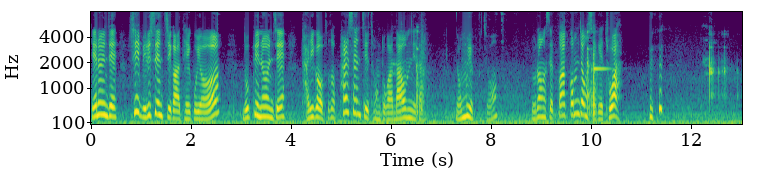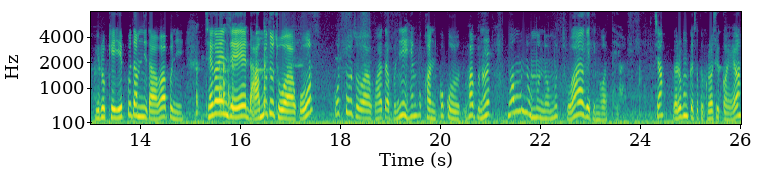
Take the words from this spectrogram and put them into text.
얘는 이제 11cm가 되고요. 높이는 이제 다리가 없어서 8cm 정도가 나옵니다. 너무 예쁘죠? 노란색과 검정색의 조화. 이렇게 예쁘답니다. 화분이. 제가 이제 나무도 좋아하고 꽃도 좋아하고 하다 보니 행복한 꽃꽃 화분을 너무너무너무 좋아하게 된 것 같아요. 그죠? 여러분께서도 그러실 거예요.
